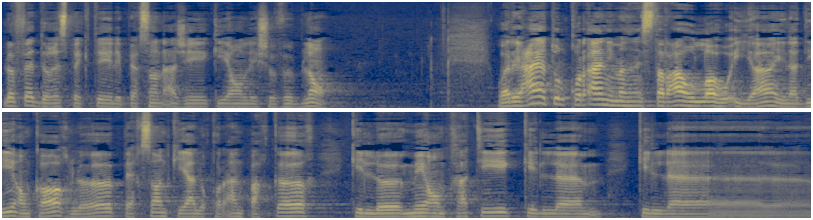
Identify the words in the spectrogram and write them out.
le fait de respecter les personnes âgées qui ont les cheveux blancs. ورعاية القرآن من استرعاه الله إياه, il a dit encore, le personne qui a le Coran par cœur, qu'il le met en pratique, qu'il qu'il, euh,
